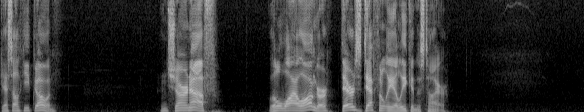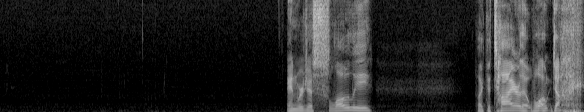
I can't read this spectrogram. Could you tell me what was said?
Guess I'll keep going. And sure enough, a little while longer, there's definitely a leak in this tire. And we're just slowly like the tire that won't die.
